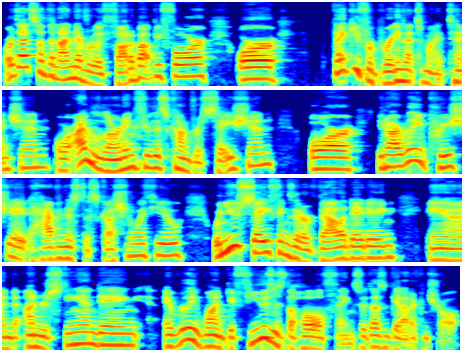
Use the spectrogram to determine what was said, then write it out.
or that's something I never really thought about before, or thank you for bringing that to my attention, or I'm learning through this conversation, or you know, I really appreciate having this discussion with you. When you say things that are validating and understanding, it really one diffuses the whole thing so it doesn't get out of control.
